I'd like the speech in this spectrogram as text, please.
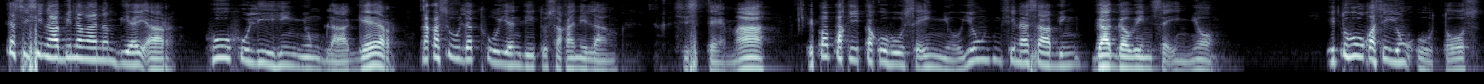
Kasi sinabi na nga ng BIR, huhulihin yung vlogger. Nakasulat ho yan dito sa kanilang sistema. Ipapakita ko ho sa inyo yung sinasabing gagawin sa inyo. Ito ho kasi yung utos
